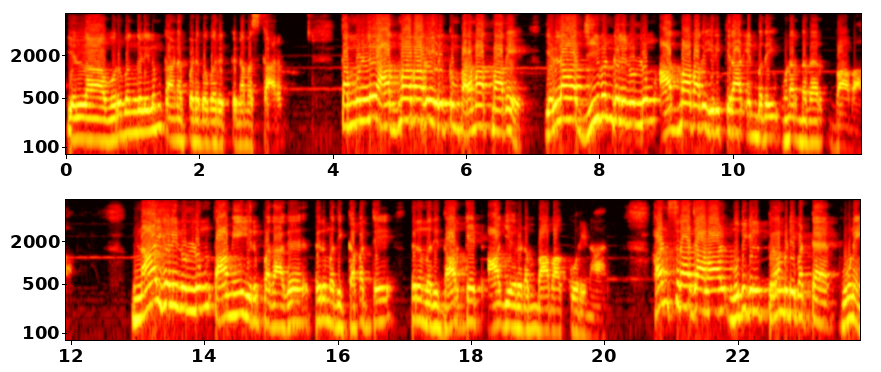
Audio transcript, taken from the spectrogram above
எல்லா உருவங்களிலும் காணப்படுபவருக்கு நமஸ்காரம். தம்முள்ளே ஆத்மாவாக இருக்கும் பரமாத்மாவே எல்லா ஜீவன்களினுள்ளும் ஆத்மாவாக இருக்கிறார் என்பதை உணர்ந்தவர் பாபா. நாய்களினுள்ளும் தாமே இருப்பதாக திருமதி கபர்டே திருமதி தார்கெட் ஆகியோரிடம் பாபா கூறினார். ஹன்ஸ் ராஜாவால் முதுகில் பிரம்பிடிபட்ட பூனை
